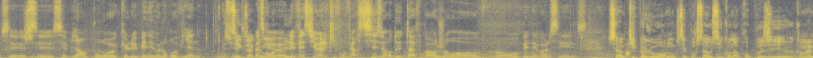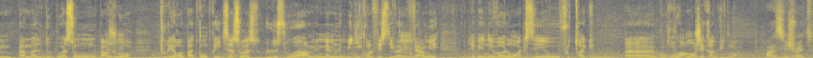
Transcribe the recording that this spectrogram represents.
C'est- bien pour euh, que les bénévoles reviennent. C'est exactement Parce que le but. les festivals qui font faire 6 heures de taf par jour aux, aux bénévoles, c'est. C'est un petit peu pas. lourd, donc c'est pour ça aussi qu'on a proposé euh, quand même pas mal de boissons par Mhm. jour, tous les repas de compris, que ça soit le soir, mais même le midi quand le festival Mhm. est fermé, les bénévoles ont accès au food truck euh, pour pouvoir manger gratuitement. Ouais, c'est chouette.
